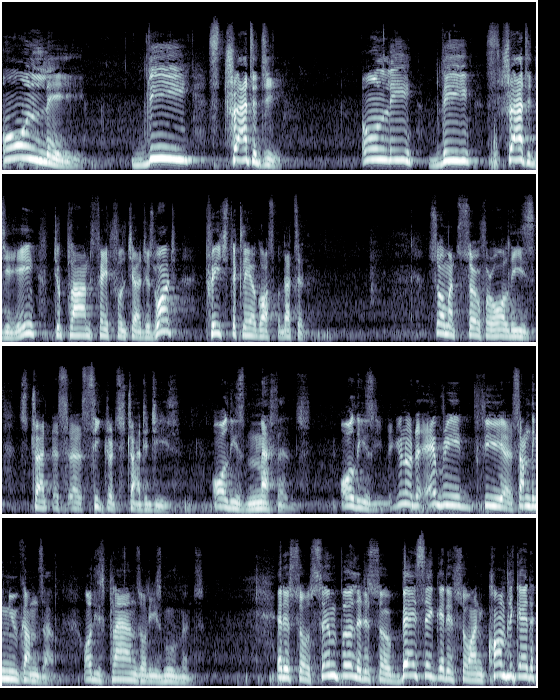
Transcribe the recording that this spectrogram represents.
only, the strategy only the strategy to plant faithful churches. What? Preach the clear gospel. That's it. So much so for all these strat- uh, secret strategies, all these methods, all these, you know, every few years something new comes up, all these plans, all these movements. It is so simple, it is so basic, it is so uncomplicated,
